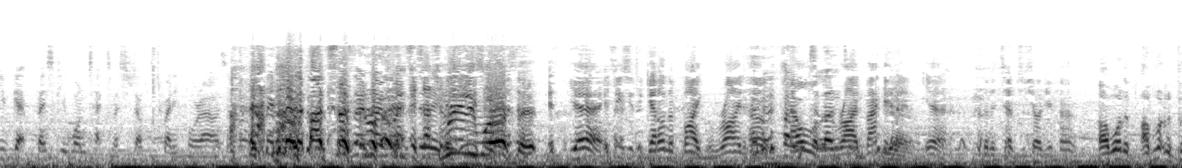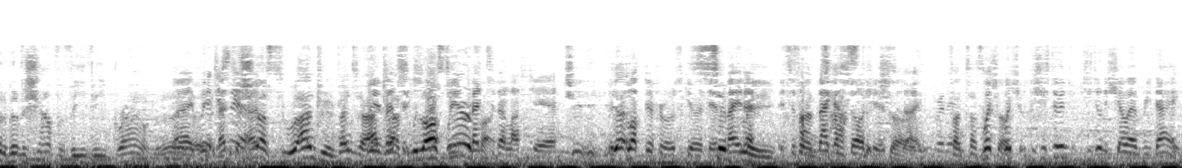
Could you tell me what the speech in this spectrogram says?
you get basically one text message after 24 hours. That's so no one's It's actually really easier- worth it. It's, yeah, it's easy to get on a bike, ride home, Home tell to them, and London. ride back again. Yeah, than attempt to charge your phone. I want to. I want to put a bit of a shout for VV Brown. Hey, we Uh, invented she her. just- Andrew invented her. We at invented, Glastonbury last we year. in invented fact. her last year. She, We yeah, blocked her from obscurity and made her Simply into the mega star she is show. today. Fantastic Which, show. which she's doing, she's doing a show every day.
